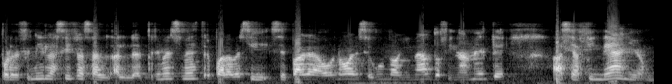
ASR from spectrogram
por definir las cifras al, al, primer semestre para ver si se paga o no el segundo aguinaldo finalmente hacia fin de año.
